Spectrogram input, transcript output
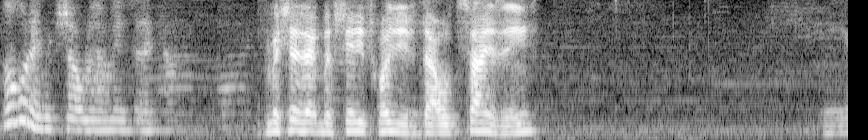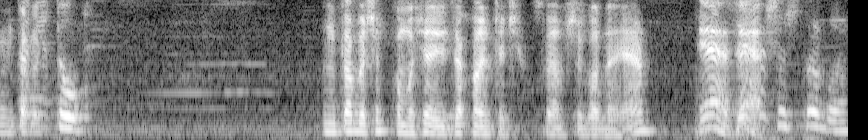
W ogóle nie żałuję jedzenia. Myślę, że jakby chcieli wchodzić w downsizing, to To by, nie tu. to by szybko musieli zakończyć swoją przygodę, nie? Jest, jest. też już spróbuję.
